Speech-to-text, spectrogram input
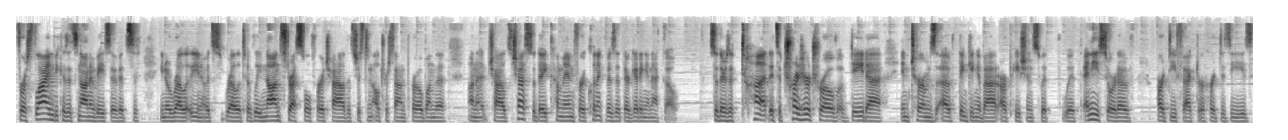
first line because it's non-invasive. It's you know rel- you know it's relatively non-stressful for a child. It's just an ultrasound probe on the on a child's chest. So they come in for a clinic visit they're getting an echo. So there's a ton it's a treasure trove of data in terms of thinking about our patients with with any sort of heart defect or heart disease.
